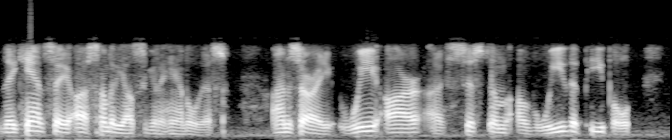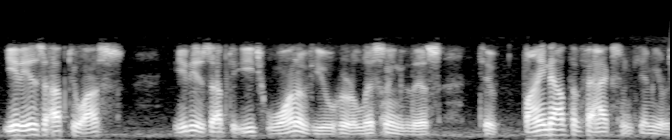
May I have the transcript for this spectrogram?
They can't say, "Oh, somebody else is going to handle this." I'm sorry, we are a system of we the people. It is up to us. It is up to each one of you who are listening to this to find out the facts. And Kim, you're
